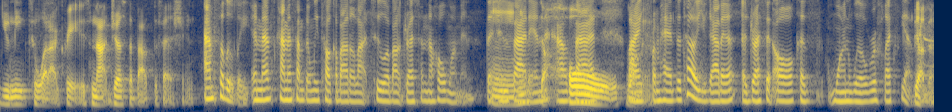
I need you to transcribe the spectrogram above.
unique to what I create. It's not just about the fashion. Absolutely. And that's kind of something we talk about a lot too about dressing the whole woman, the inside and the, The outside. Like from head to toe, you got to address it all because one will reflect the other. The other,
